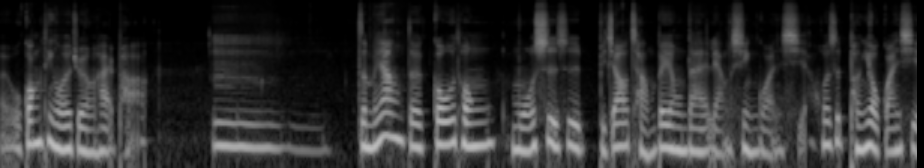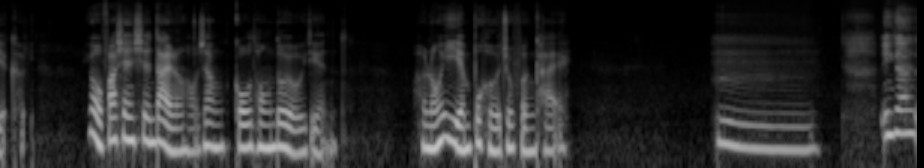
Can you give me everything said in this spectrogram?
哎，我光听我就觉得很害怕。嗯，怎么样的沟通模式是比较常被用在两性关系啊，或者是朋友关系也可以？因为我发现现代人好像沟通都有一点很容易一言不合就分开。嗯，应该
